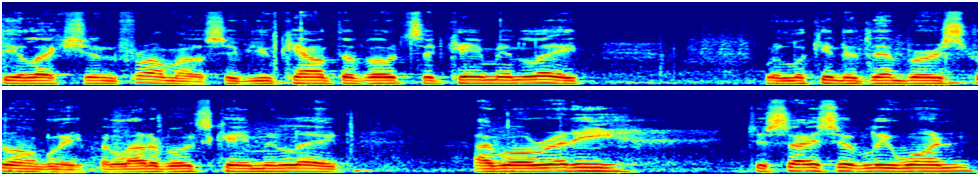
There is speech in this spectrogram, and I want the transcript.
the election from us. If you count the votes that came in late, we're looking at them very strongly, but a lot of votes came in late. I've already decisively won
